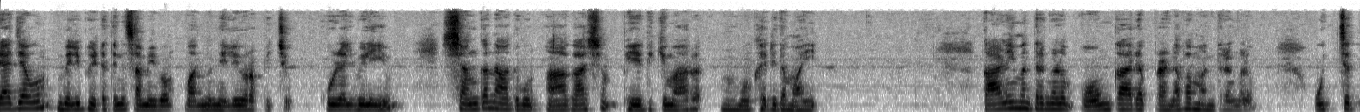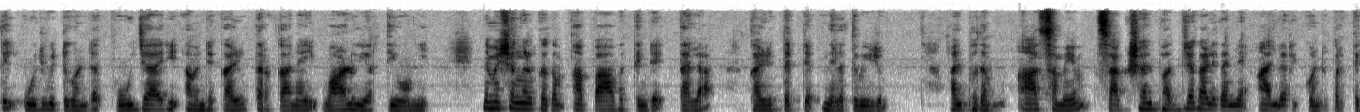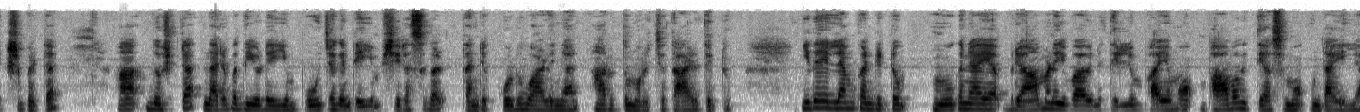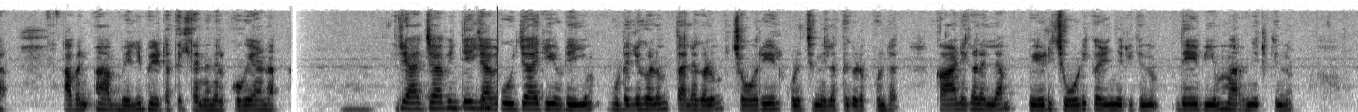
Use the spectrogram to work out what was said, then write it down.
രാജാവും ബലിപീഠത്തിന് സമീപം വന്ന് നിലയുറപ്പിച്ചു. കുഴൽവിളിയും ശംഖനാദവും ആകാശം ഭേദിക്കുമാറ് മുഖരിതമായി. കാളിമന്ത്രങ്ങളും ഓങ്കാര പ്രണവ മന്ത്രങ്ങളും ഉച്ചത്തിൽ ഉരുവിട്ടുകൊണ്ട് പൂജാരി അവന്റെ കഴുത്തറക്കാനായി വാളുയർത്തി ഓങ്ങി. നിമിഷങ്ങൾക്കകം ആ പാവത്തിന്റെ തല കഴുത്തറ്റ് നിലത്ത് വീഴും. അത്ഭുതം. ആ സമയം സാക്ഷാൽ ഭദ്രകാളി തന്നെ അലറിക്കൊണ്ട് പ്രത്യക്ഷപ്പെട്ട് ആ ദുഷ്ട നരപതിയുടെയും പൂജകന്റെയും ശിരസുകൾ തന്റെ കൊടുവാളിനാൽ അറുത്തുമുറിച്ച് താഴ്ത്തിട്ടു. ഇതെല്ലാം കണ്ടിട്ടും മൂകനായ ബ്രാഹ്മണ യുവാവിന് തെല്ലും ഭയമോ ഭാവവ്യത്യാസമോ ഉണ്ടായില്ല. അവൻ ആ ബലിപീഠത്തിൽ തന്നെ നിൽക്കുകയാണ്. രാജാവിന്റെയും പൂജാരിയുടെയും ഉടലുകളും തലകളും ചോരയിൽ കുളിച്ച് നിലത്ത് കിടപ്പുണ്ട്. കാണികളെല്ലാം പേടിച്ചോടിക്കഴിഞ്ഞിരിക്കുന്നു ദേവിയും മറിഞ്ഞിരിക്കുന്നു.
